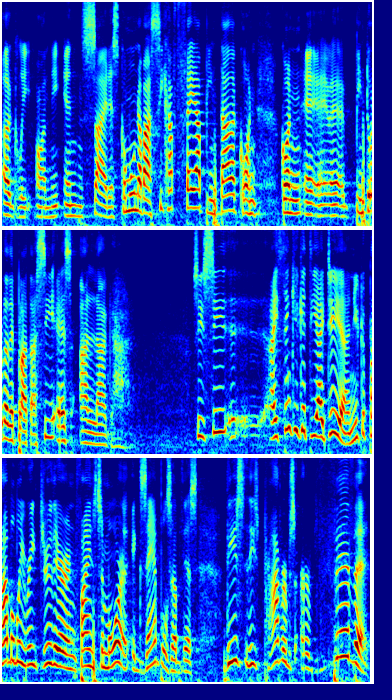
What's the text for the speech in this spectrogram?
ugly on the inside. Es como una vasija fea pintada con, con eh, eh, pintura de plata. Así es halagar. See, see, I think you get the idea, and you could probably read through there and find some more examples of this. These, these proverbs are vivid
